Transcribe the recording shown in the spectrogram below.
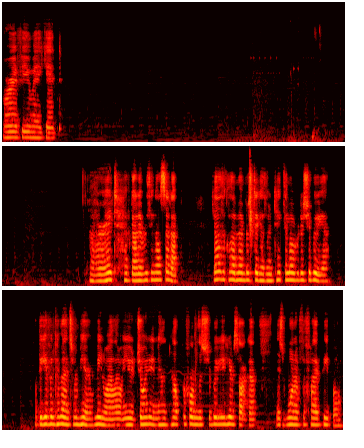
For if you make it, Alright, I've got everything all set up. Get all the club members together and take them over to Shibuya. I'll be giving commands from here. Meanwhile, I want you to join in and help perform the Shibuya Hirosaka as one of the five people.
